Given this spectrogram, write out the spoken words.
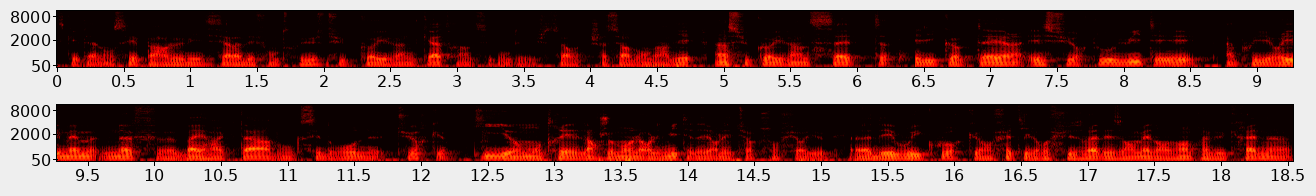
ce qui est annoncé par le ministère de la Défense russe, Sukhoi 24, hein, c'est donc des chasseurs, bombardiers, un Sukhoi 27 hélicoptères et surtout 8 et a priori même 9 euh, Bayraktar, donc ces drones turcs, qui ont montré largement leurs limites, et d'ailleurs les Turcs sont furieux. Euh, des bruits courts qu'en fait ils refuseraient désormais d'en vendre à l'Ukraine,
